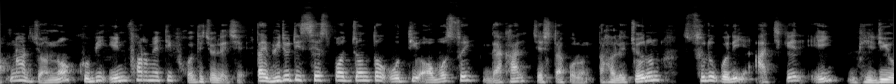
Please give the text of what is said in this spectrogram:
আপনার জন্য খুবই ইনফরমেটিভ হতে চলেছে। তাই ভিডিওটি শেষ পর্যন্ত অতি অবশ্যই দেখার চেষ্টা করুন। তাহলে চলুন শুরু করি আজকের এই ভিডিও।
